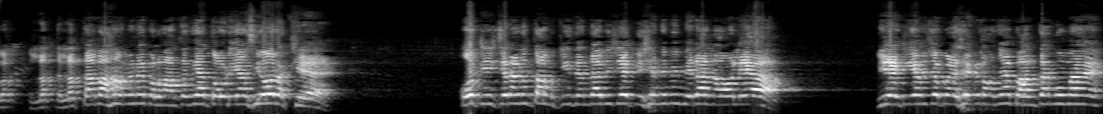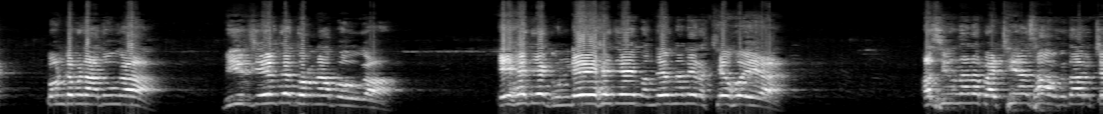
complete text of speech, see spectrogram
ਲੱਤਾਂ ਬਾਹਾਂ ਉਹਨਾਂ ਨੇ ਬਲਵੰਤ ਦੀਆਂ ਤੋੜੀਆਂ ਸੀ, ਉਹ ਰੱਖਿਆ ਉਹ ਟੀਚਰਾਂ ਨੂੰ ਧਮਕੀ ਦਿੰਦਾ ਵੀ ਜੇ ਕਿਸੇ ਨੇ ਵੀ ਮੇਰਾ ਨਾਮ ਲਿਆ, ਵੀ ਏਟੀਐਮ 'ਚੋਂ ਪੈਸੇ ਕਢਾਉਂਦੇ ਆ ਬੰਤਾਂ ਨੂੰ ਮੈਂ ਟੁੰਡ ਬਣਾ ਦੂੰਗਾ, ਵੀਰ ਜੇਲ੍ਹ ਤੇ ਤੁਰਨਾ ਪਊਗਾ। ਇਹ ਜੇ ਗੁੰਡੇ, ਇਹ ਜੇ ਬੰਦੇ ਉਹਨਾਂ ਨੇ ਰੱਖੇ ਹੋਏ ਆ। ਅਸੀਂ ਉਹਨਾਂ ਨਾਲ ਬੈਠੇ ਆ ਹਿਸਾਬ ਕਿਤਾਬ 'ਚ।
